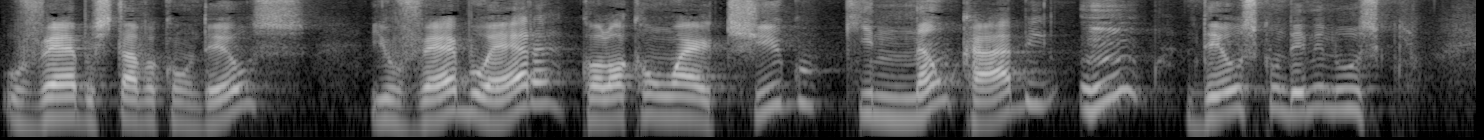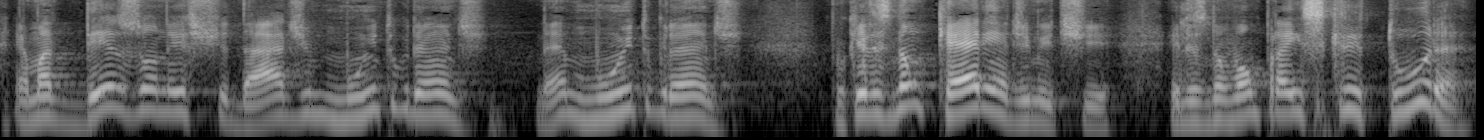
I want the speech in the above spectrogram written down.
o verbo estava com Deus, e o verbo era, colocam um artigo que não cabe, um Deus com D minúsculo. É uma desonestidade muito grande, né? Muito grande. Porque eles não querem admitir. Eles não vão para a escritura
